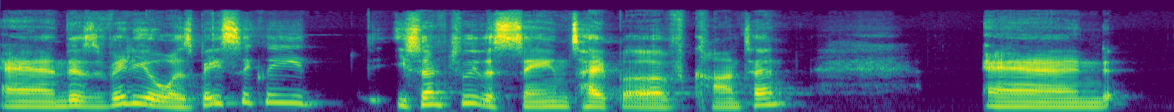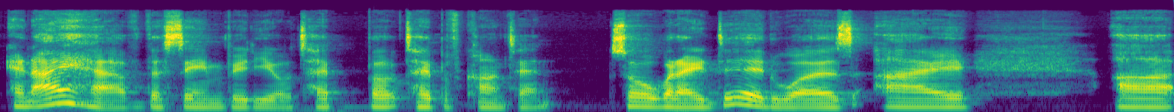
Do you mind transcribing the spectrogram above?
And this video was basically essentially the same type of content. And and I have the same video type type of content. So what I did was I uh,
